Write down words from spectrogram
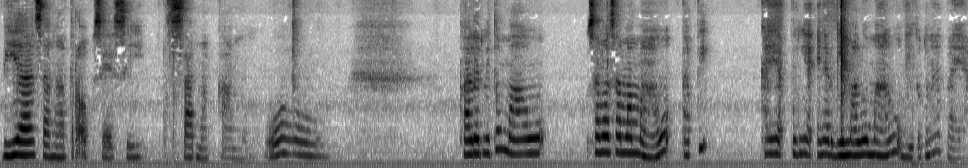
dia sangat terobsesi sama kamu. Wow. Kalian itu mau sama-sama mau tapi kayak punya energi malu-malu gitu kenapa ya?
